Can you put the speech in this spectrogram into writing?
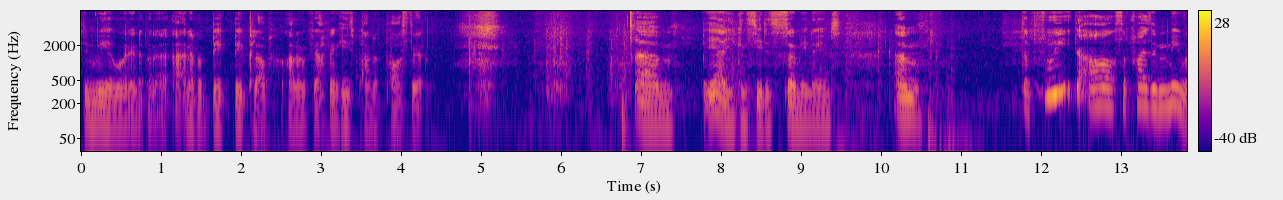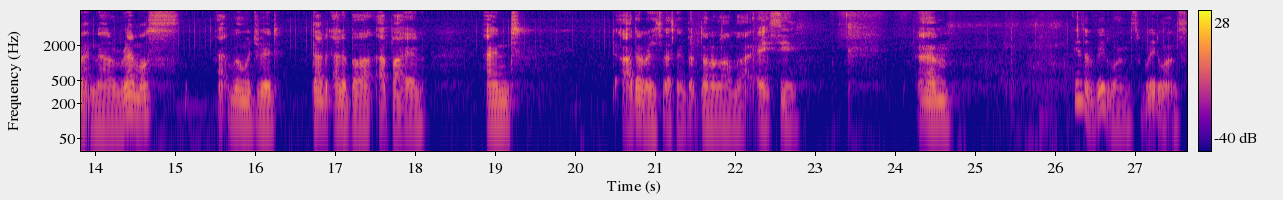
Di Maria won't end up at, a, at another big, big club. I don't think. I think he's kind of past it. Um, but yeah, you can see there's so many names. Um, the three that are surprising me right now: Ramos at Real Madrid, David Alaba at Bayern, and I don't know his first name, but Donnarumma at AC. Um, these are weird ones. Weird ones.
